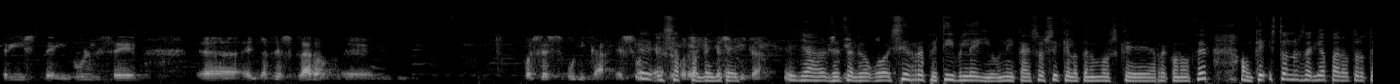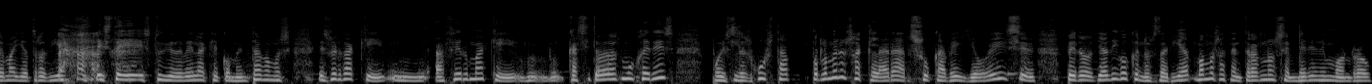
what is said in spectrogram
triste y dulce. Eh, entonces, claro, eh, pues es única, es Eh, única. Exactamente. es única. Ella, desde luego, es irrepetible y única. Eso sí que lo tenemos que reconocer. Aunque esto nos daría para otro tema y otro día. Este estudio de vela que comentábamos, es verdad que mm, afirma que mm, casi todas las mujeres, pues les gusta, por lo menos, aclarar su cabello. Eh, pero ya digo que nos daría. Vamos a centrarnos en Marilyn Monroe.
